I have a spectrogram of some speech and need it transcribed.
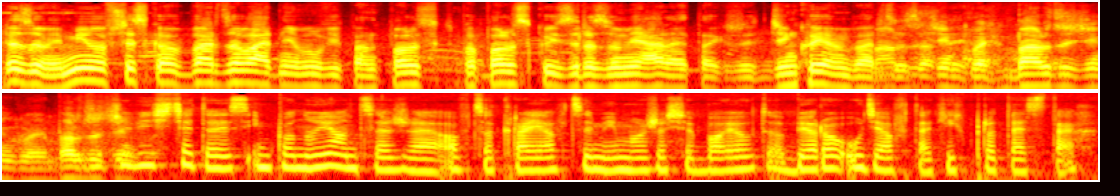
Rozumiem. Mimo wszystko bardzo ładnie mówi Pan polsk, po polsku i zrozumiale, także dziękujemy bardzo, bardzo za dziękuję, Bardzo dziękuję. Bardzo Rzeczywiście dziękuję. to jest imponujące, że obcokrajowcy, mimo że się boją, to biorą udział w takich protestach.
